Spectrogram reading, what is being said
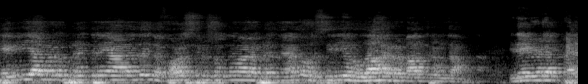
கெவியாமல பிரச்சனையானது இந்த பலஸ்தீன் சொந்தமான பிரச்சனையானது ஒரு சிறிய ஒரு உதாரணம் மாத்திரம்தான். இதை விட பல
